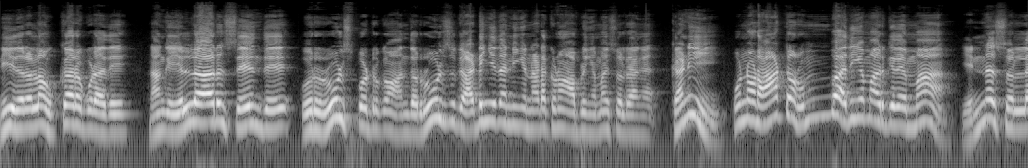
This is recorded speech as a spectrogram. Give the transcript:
நீ இதிலெல்லாம் உட்காரக்கூடாது. நாங்கள் எல்லாரும் சேர்ந்து ஒரு ரூல்ஸ் போட்டிருக்கோம். அந்த ரூல்ஸுக்கு அடங்கி தான் நீங்கள் நடக்கணும் அப்படிங்கிற மாதிரி சொல்கிறாங்க கனி உன்னோட ஆட்டம் ரொம்ப அதிகமாக இருக்குதேம்மா. என்ன சொல்ல?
